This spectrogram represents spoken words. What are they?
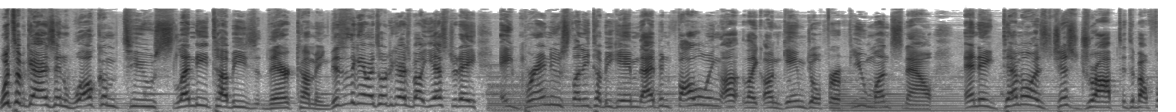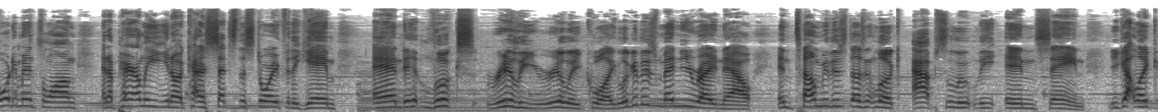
What's up guys and welcome to Slendy Tubbies They're Coming. This is the game I told you guys about yesterday, a brand new Slendy Tubby game that I've been following on, like on Game Jolt for a few months now and a demo has just dropped. It's about 40 minutes long and apparently, you know, it kind of sets the story for the game and it looks really really cool. Like look at this menu right now and tell me this doesn't look absolutely insane. You got like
